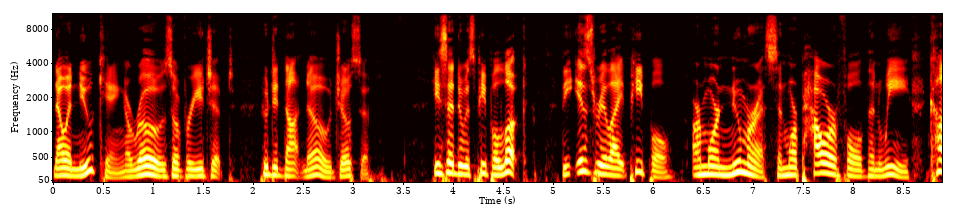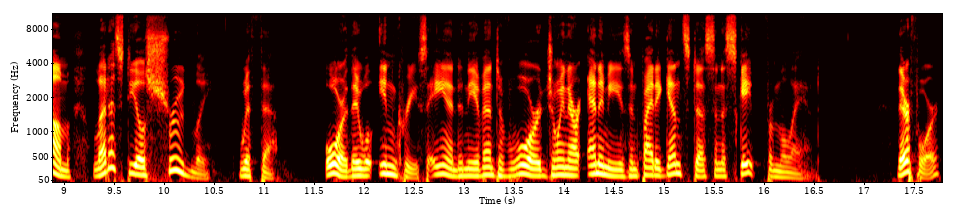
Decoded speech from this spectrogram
Now a new king arose over Egypt, who did not know Joseph. He said to his people, Look, the Israelite people are more numerous and more powerful than we. Come, let us deal shrewdly with them. Or they will increase, and, in the event of war, join our enemies and fight against us and escape from the land. Therefore,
